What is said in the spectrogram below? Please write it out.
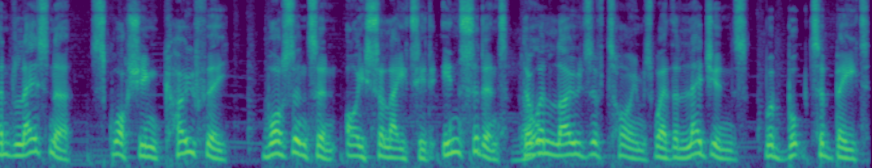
And Lesnar squashing Kofi wasn't an isolated incident. There were loads of times where the legends were booked to beat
